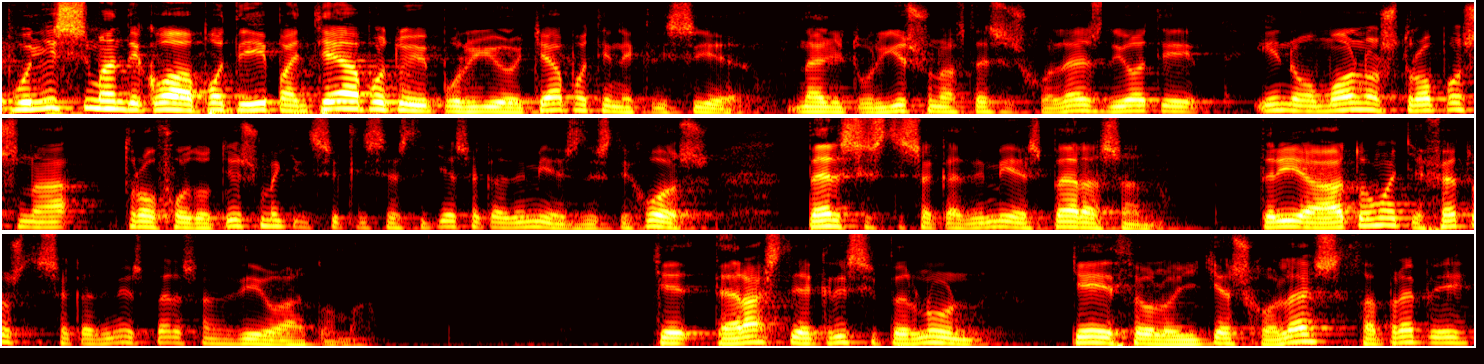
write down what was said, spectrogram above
πολύ σημαντικό από ό,τι είπαν και από το Υπουργείο και από την Εκκλησία να λειτουργήσουν αυτές οι σχολές, διότι είναι ο μόνος τρόπος να τροφοδοτήσουμε και τις εκκλησιαστικές ακαδημίες. Δυστυχώς, πέρσι στις ακαδημίες πέρασαν τρία άτομα και φέτος στις ακαδημίες πέρασαν δύο άτομα. Και τεράστια κρίση περνούν και οι θεολογικές σχολές. Θα πρέπει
